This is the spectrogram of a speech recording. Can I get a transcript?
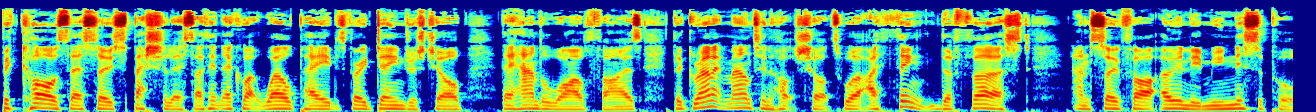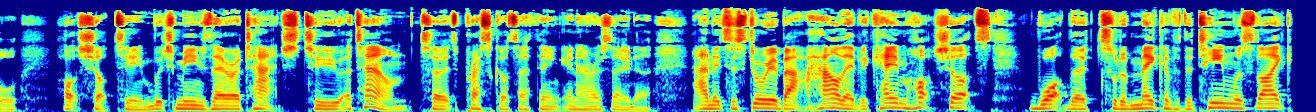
because they're so specialist. I think they're quite well paid. It's a very dangerous job. They handle wildfires. The Granite Mountain hotshots were, I think, the first and so far only municipal hotshot team, which means they're attached to a town. So it's Prescott, I think, in Arizona. And it's a story about how they became hotshots, what the sort of makeup of the team was like.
